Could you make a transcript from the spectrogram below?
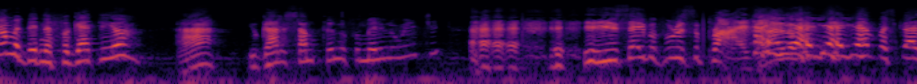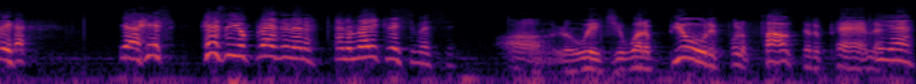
I'm a didn't forget you. Huh? You got something for me, Luigi? you save it for a surprise. huh, yeah, yeah, yeah, Pasquale. Yeah, here's, here's your present and, and a Merry Christmas. Oh, Luigi, what a beautiful fountain of pen. Yeah.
